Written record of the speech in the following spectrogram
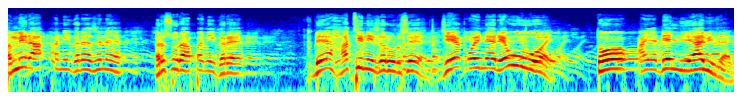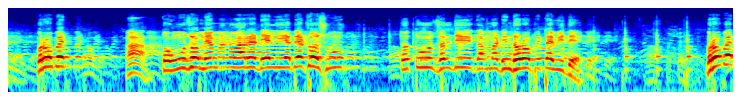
હમીર આપવાની ઘરે છે ને હરસુર આપવાની ઘરે બે હાથીની જરૂર છે. જે કોઈને રહેવું હોય તો અહીંયા ડેલી આવી જાય. બરોબર? હા તો હું જો મહેમાનો હારે ડેલીએ બેઠો છું તો તું જલ્દી ગામમાં ઢીંઢોરો પીટાવી દે. બરોબર?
